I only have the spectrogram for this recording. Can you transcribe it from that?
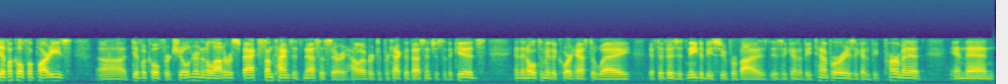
difficult for parties uh, difficult for children in a lot of respects. Sometimes it's necessary, however, to protect the best interest of the kids. And then ultimately, the court has to weigh if the visits need to be supervised. Is it going to be temporary? Is it going to be permanent? And then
